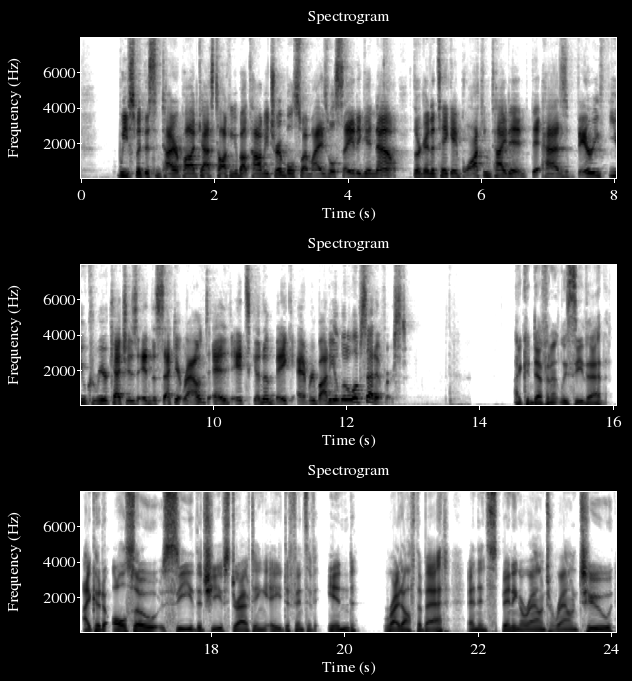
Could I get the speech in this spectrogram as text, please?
we've spent this entire podcast talking about Tommy Tremble, so I might as well say it again now. They're going to take a blocking tight end that has very few career catches in the second round, and it's going to make everybody a little upset at first. I could definitely see that. I could also see the Chiefs drafting a defensive end right off the bat and then spinning around to round two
